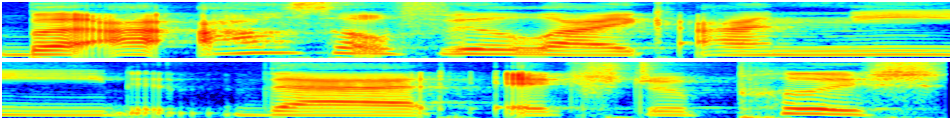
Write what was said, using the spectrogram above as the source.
but I also feel like I need that extra push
